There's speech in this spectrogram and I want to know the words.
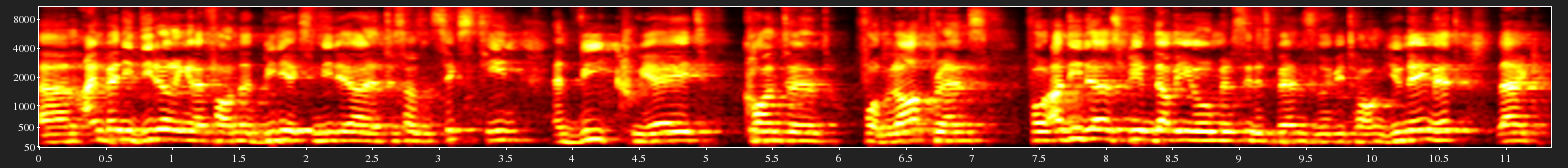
um, I'm Benny Diedering. I founded BDX Media in 2016, and we create content for the love brands, for Adidas, BMW, Mercedes-Benz, Louis Vuitton, you name it, like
